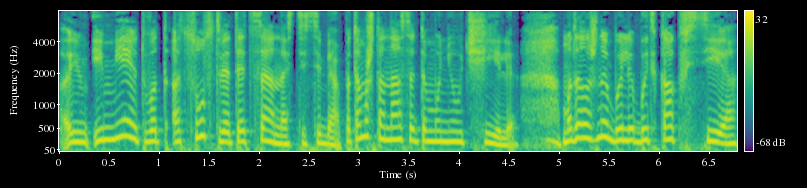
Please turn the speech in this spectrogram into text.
э, имеют вот отсутствие этой ценности себя, потому что нас этому не учили. Мы должны были быть как все,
